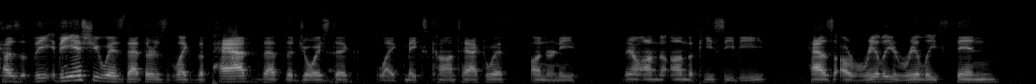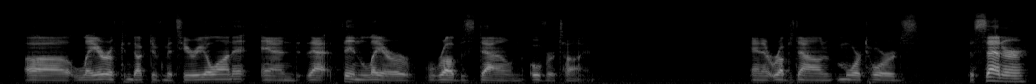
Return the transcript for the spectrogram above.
Because the the issue is that there's like the pad that the joystick like makes contact with underneath, you know, on the on the PCB has a really really thin uh, layer of conductive material on it, and that thin layer rubs down over time. And it rubs down more towards the center,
